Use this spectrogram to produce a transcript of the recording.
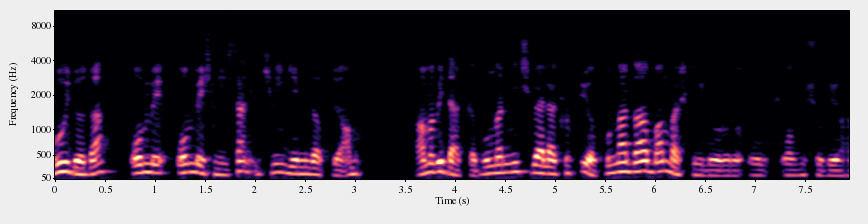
Bu videoda 15, 15 Nisan 2020'de atılıyor ama ama bir dakika bunların hiçbir alakası yok. Bunlar daha bambaşka videoları ol- olmuş oluyor.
